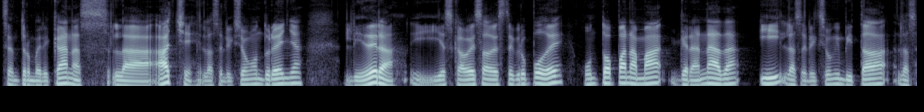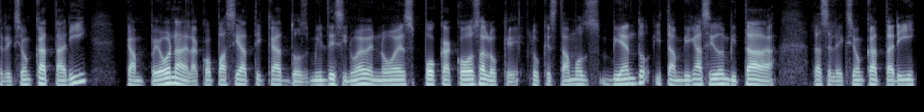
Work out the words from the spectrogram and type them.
centroamericanas. La H, la selección hondureña, lidera y es cabeza de este grupo D, junto a Panamá, Granada y la selección invitada, la selección catarí, campeona de la Copa Asiática 2019. No es poca cosa lo que, lo que estamos viendo y también ha sido invitada la selección catarí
